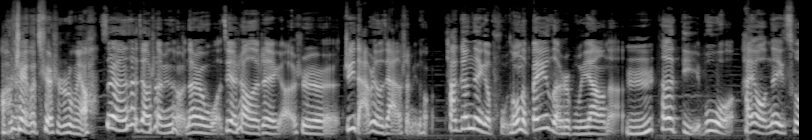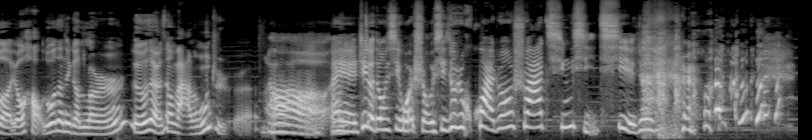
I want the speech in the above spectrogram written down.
啊，这个确实重要。虽然它叫涮笔筒，但是我介绍的这个是 G W 家的涮笔筒，它跟那个普通的杯子是不一样的。嗯，它的底部还有内侧有好多的那个棱儿，就有点像瓦楞纸。哦哎，这个东西我熟悉，就是化妆刷清洗器，就是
